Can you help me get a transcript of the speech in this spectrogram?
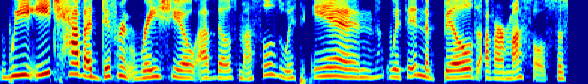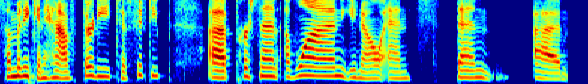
we each have a different ratio of those muscles within within the build of our muscles. So somebody can have 30 to 50 uh, percent of one you know and then um,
